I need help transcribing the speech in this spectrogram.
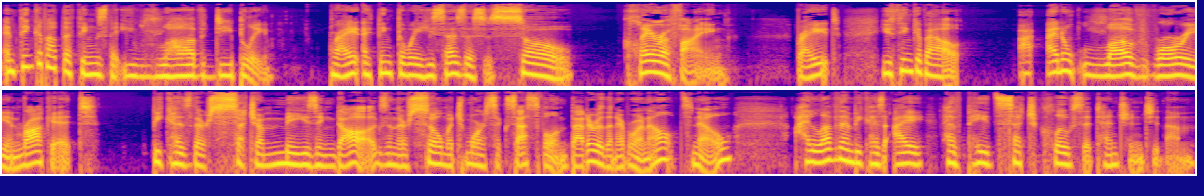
And think about the things that you love deeply right? I think the way he says this is so clarifying, right? You think about, I, I don't love Rory and Rocket because they're such amazing dogs and they're so much more successful and better than everyone else. No, I love them because I have paid such close attention to them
